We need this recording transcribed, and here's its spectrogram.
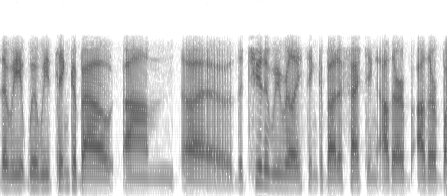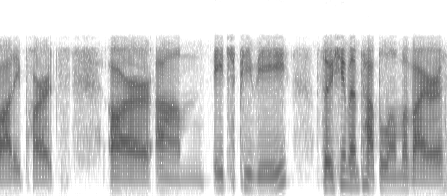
that we we think about um, uh, the two that we really think about affecting other other body parts are um, HPV, so human papillomavirus,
